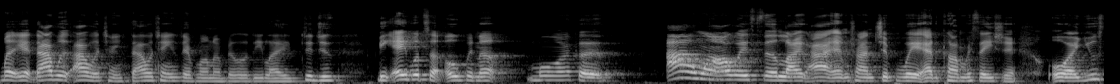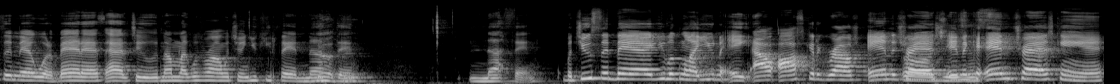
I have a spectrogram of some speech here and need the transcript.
But yeah, I would I would change that. I would change their vulnerability, like to just be able to open up more. Cause I don't want to always feel like I am trying to chip away at a conversation, or you sitting there with a badass attitude, and I'm like, "What's wrong with you?" And you keep saying nothing, nothing. But you sit there, you looking like you ate out Oscar the Grouch and the oh, trash in the and the trash can.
